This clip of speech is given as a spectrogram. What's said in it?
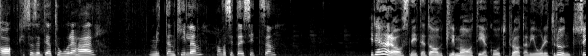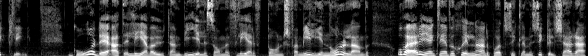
Och så sätter jag Tore här. Mittenkillen. Han får sitta i sitsen. I det här avsnittet av Klimatekot pratar vi året runt cykling. Går det att leva utan bil som flerbarnsfamilj i Norrland? Och vad är det egentligen för skillnad på att cykla med cykelkärra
